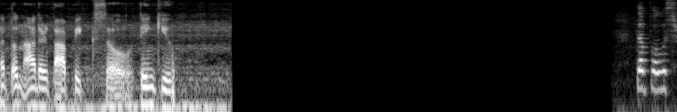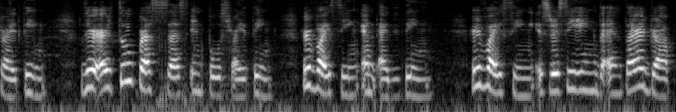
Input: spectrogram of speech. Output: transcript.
not on other topics. So thank you The post writing. There are two processes in post writing revising and editing. Revising is reseeing the entire draft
